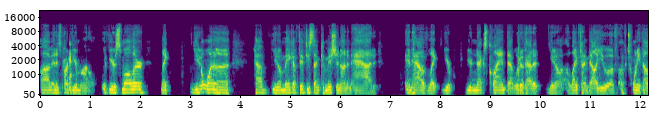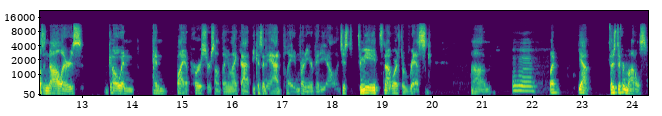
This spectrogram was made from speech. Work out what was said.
um, and it's part of your model. If you're smaller, like you don't want to have, you know, make a 50 cent commission on an ad and have like your your next client that would have had a you know a lifetime value of, of twenty thousand dollars go and and buy a purse or something like that because an ad played in front of your video. It just to me, it's not worth the risk. Um, mhm. yeah, there's different models.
